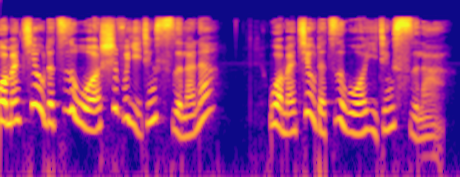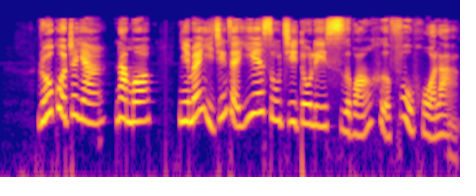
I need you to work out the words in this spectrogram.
我们旧的自我是否已经死了呢？我们旧的自我已经死了。如果这样，那么你们已经在耶稣基督里死亡和复活了。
